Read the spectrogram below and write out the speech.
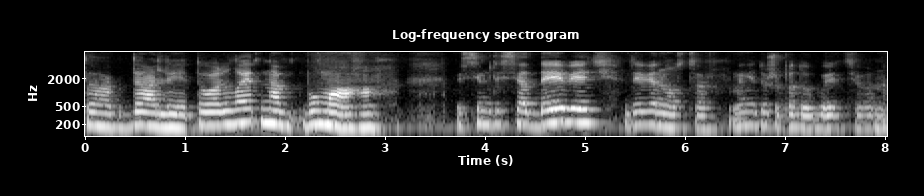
Так, далі туалетна бумага 89,90. Мені дуже подобається вона.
